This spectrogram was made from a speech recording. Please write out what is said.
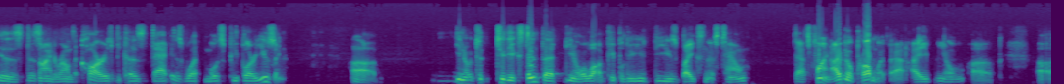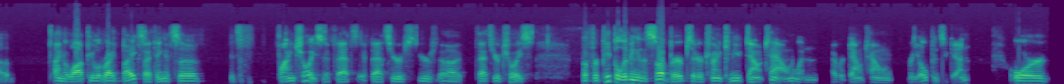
is designed around the car is because that is what most people are using. Uh, you know, to, to the extent that you know a lot of people do, do use bikes in this town, that's fine. I have no problem with that. I you know uh, uh, I know a lot of people that ride bikes. I think it's a it's a fine choice if that's if that's your your uh, that's your choice. But for people living in the suburbs that are trying to commute downtown whenever downtown reopens again, or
